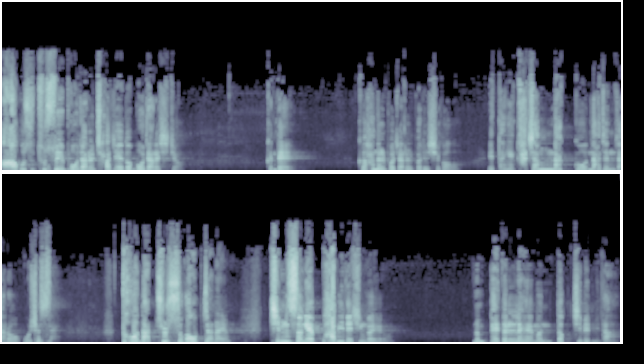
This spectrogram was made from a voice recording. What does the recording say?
아구스투스의 보좌를 차지해도 모자르시죠. 근데 그 하늘 보좌를 버리시고 이 땅에 가장 낮고 낮은 자로 오셨어요. 더 낮출 수가 없잖아요. 짐승의 밥이 되신 거예요. 그럼 베들레헴은 떡집입니다.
